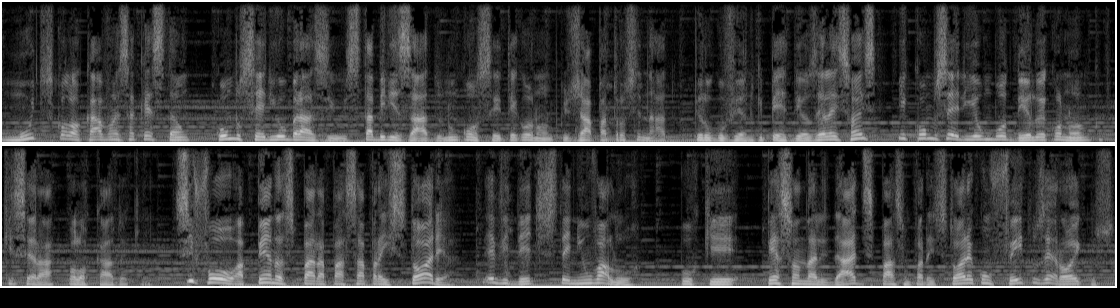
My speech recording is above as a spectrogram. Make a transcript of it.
muitos colocavam essa questão como seria o Brasil estabilizado num conceito econômico já patrocinado pelo governo que perdeu as eleições e como seria um modelo econômico que será colocado aqui. Se for apenas para passar para a história, evidente isso tem nenhum valor, porque personalidades passam para a história com feitos heróicos,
